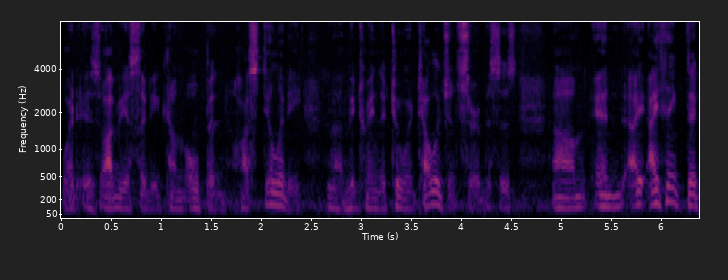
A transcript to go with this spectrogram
what has obviously become open hostility mm-hmm. between the two intelligence services. Um, and I, I think that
